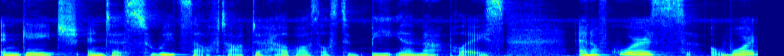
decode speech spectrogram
engage into sweet self talk to help ourselves to be in that place. And of course, what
